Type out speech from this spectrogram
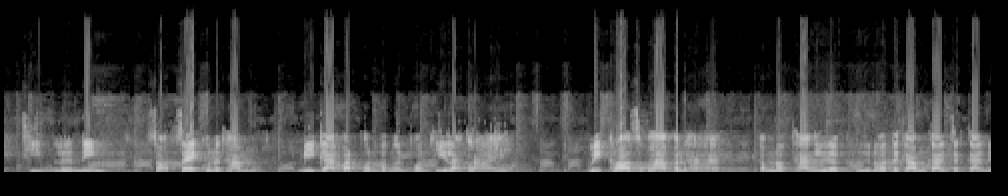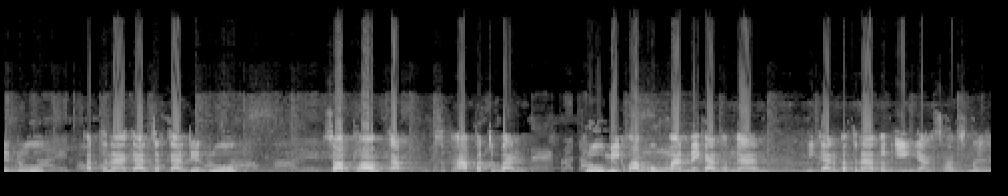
active learning สอดแทรกคุณธรรม มีการวัดผลประเมินผลที่หลากหลาย วิเคราะห์สภาพปัญหากำหนดทางเลือกหรือนวัตกรรมการจัดการเรียนรู้ พัฒนาการจัดการเรียนรู้ สอดคล้องกับสภาพปัจจุบัน ครูมีความมุ่งมั่นในการทำงาน มีการพัฒนาตนเองอย่างสม่ำเสมอ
